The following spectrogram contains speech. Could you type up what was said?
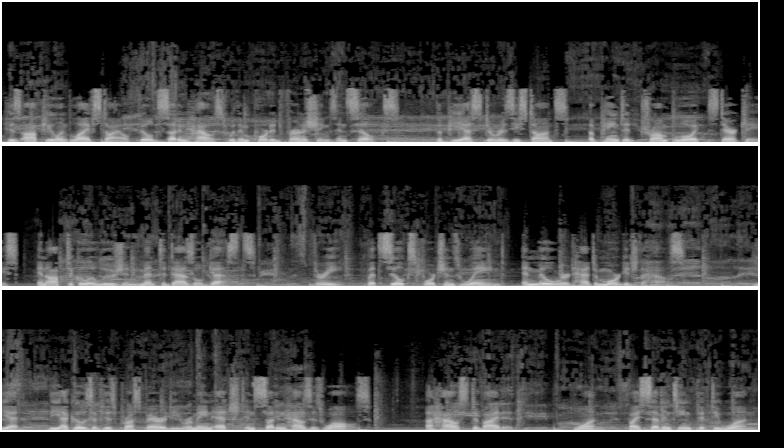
His opulent lifestyle filled Sutton House with imported furnishings and silks. The pièce de résistance? A painted trompe-l'œil staircase, an optical illusion meant to dazzle guests. 3. But Silk's fortunes waned, and Millward had to mortgage the house. Yet, the echoes of his prosperity remain etched in Sutton House's walls. A house divided. 1. By 1751,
